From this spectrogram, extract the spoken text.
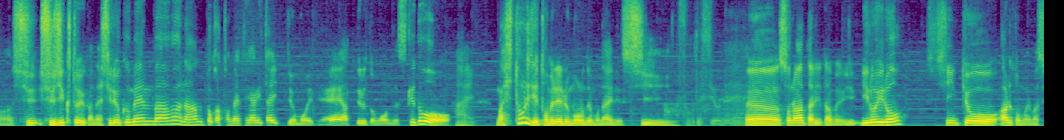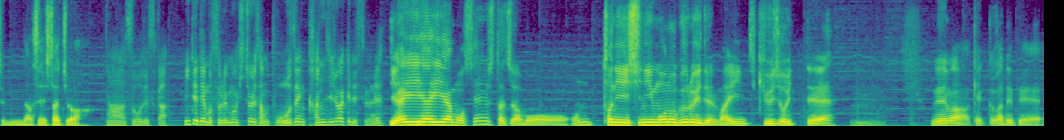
あ主主軸というかね主力メンバーはなんとか止めてやりたいっていう思いでやってると思うんですけど、はい。まあ、一人で止めれるものでもないですし、ああ、そうですよね。うん、そのあたり多分いいろいろ心境あると思いますよみんな選手たちは。ああ、そうですか。見ててもそれもひとりさんも当然感じるわけですよね。いやいやいやもう選手たちはもう本当に死に物狂いで毎日球場行ってうん。でまあ結果が出て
